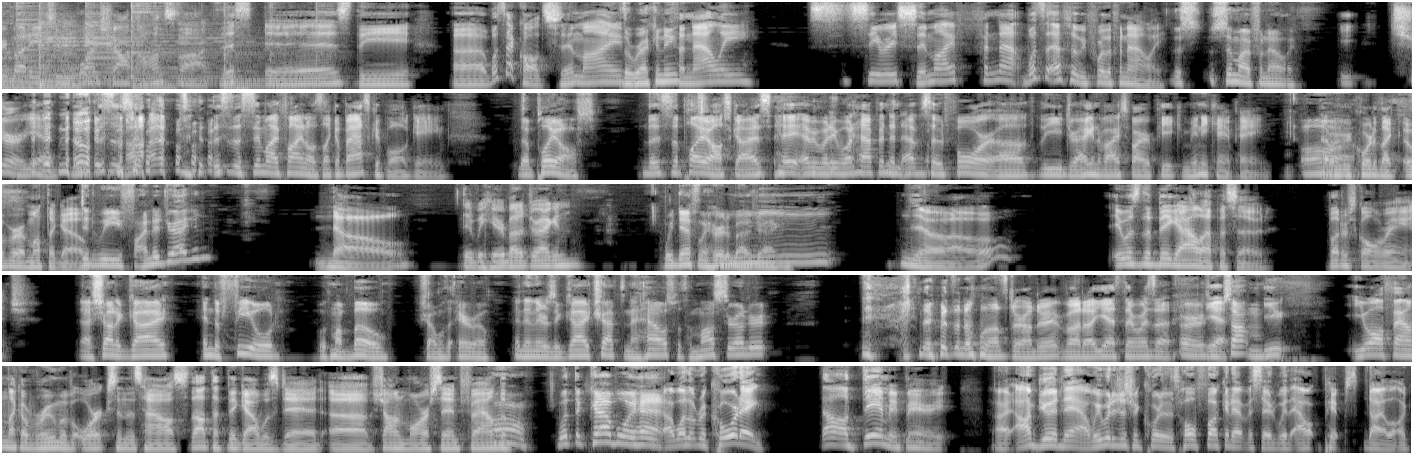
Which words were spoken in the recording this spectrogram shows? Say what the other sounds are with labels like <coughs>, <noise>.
welcome everybody to One Shot Onslaught. This is the uh what's that called? Semi The Reckoning. finale series semi finale. What's the episode before the finale? This semi-finale. Sure, yeah. <laughs> No, this it's is not. <laughs> this is the semifinals, like a basketball game. The playoffs. This is the playoffs, guys. Hey, everybody, what happened in episode four of the Dragon of Icespire Peak mini campaign Oh, that we recorded like over a month ago? did we find a dragon? no. Did we hear about a dragon? We definitely heard about a dragon. Mm, No. It was the Big Al episode. Butterskull Ranch. I shot a guy in the field with my bow, shot him with an arrow, and then there's a guy trapped in a house with a monster under it, <laughs> there wasn't a monster under it, but uh, yes, there was a or yeah. something. You you all found like a room of orcs in this house. Thought that Big guy was dead. Uh, Sean Marston found the. oh, with the cowboy hat. I wasn't recording. Oh damn it, Barry! All right, I'm good now. We would have just recorded this whole fucking episode without Pip's dialogue.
